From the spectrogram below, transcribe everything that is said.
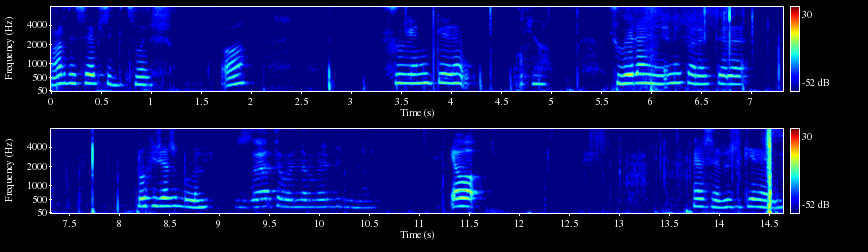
neredeyse hepsi gitmiş. Ama şu yeni gelen şu gelen yeni karaktere bakacağız bugün. Zaten oynamayı bilmiyorum. Ya Neyse biz girelim.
